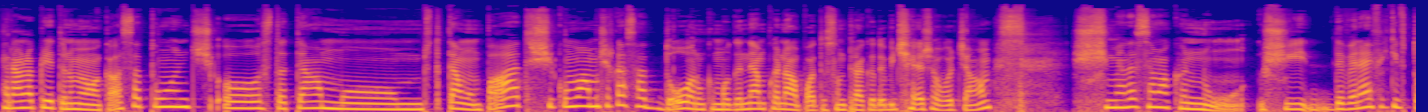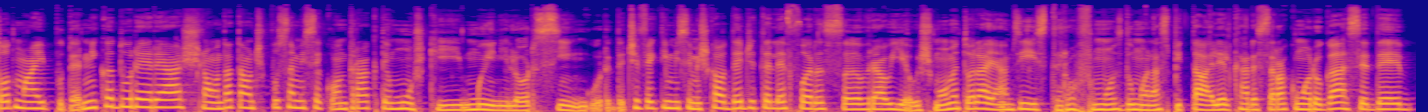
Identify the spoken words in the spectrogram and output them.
eram la prietenul meu acasă atunci, uh, stăteam, uh, stăteam în pat și cumva am încercat să adorm, că mă gândeam că na, poate să-mi treacă de obicei așa făceam și mi-am dat seama că nu. Și devenea efectiv tot mai puternică durerea și la un dat au început să mi se contracte mușchii mâinilor singuri. Deci efectiv mi se mișcau degetele fără să vreau eu. Și în momentul ăla i-am zis, te rog frumos, du-mă la spital. El care săracul mă rugase de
